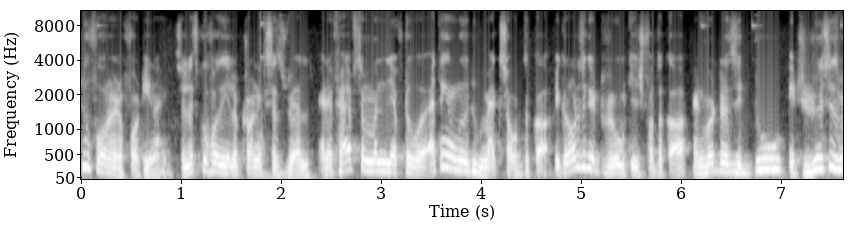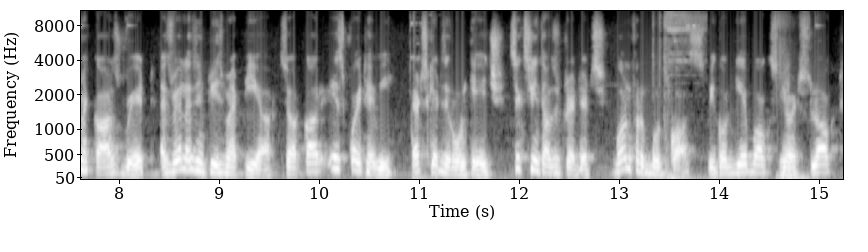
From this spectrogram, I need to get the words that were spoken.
to 449. So let's go for the electronics as well. And if I have some money left over, I think I'm going to max out the car. You can also get roll cage for the car. And what does it do? It reduces my car's weight as well as increase my PR. So our car is quite heavy. Let's get the roll cage. 16,000 credits. Gone for a good cause. We got gearbox. No, it's locked.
